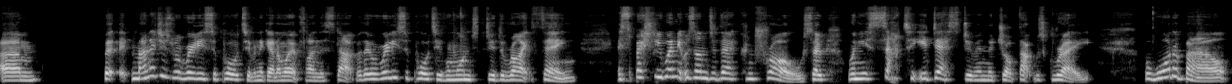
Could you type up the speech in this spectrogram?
Um, but managers were really supportive. And again, I won't find the stat, but they were really supportive and wanted to do the right thing, especially when it was under their control. So when you sat at your desk doing the job, that was great. But what about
